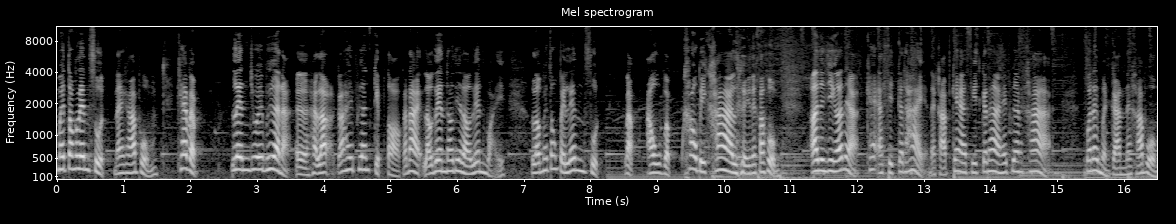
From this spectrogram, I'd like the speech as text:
ไม่ต้องเล่นสุดนะครับผม แค่แบบเล่นช่วยเพื่อนอะ่ะ เออ แล้วก็ให้เพื่อนเก็บต่อก็ได้ เราเล่นเท่าที่เราเล่นไหว เราไม่ต้องไปเล่นสุด แบบเอาแบบเข้าไปฆ่าเลยนะครับผม เอาจริงๆแล้วเนี่ยแค่แอซิดก็ได้นะครับแค่แอซิดก็ได้ให้เพื่อนฆ่าก็ได้เหมือนกันนะครับผม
